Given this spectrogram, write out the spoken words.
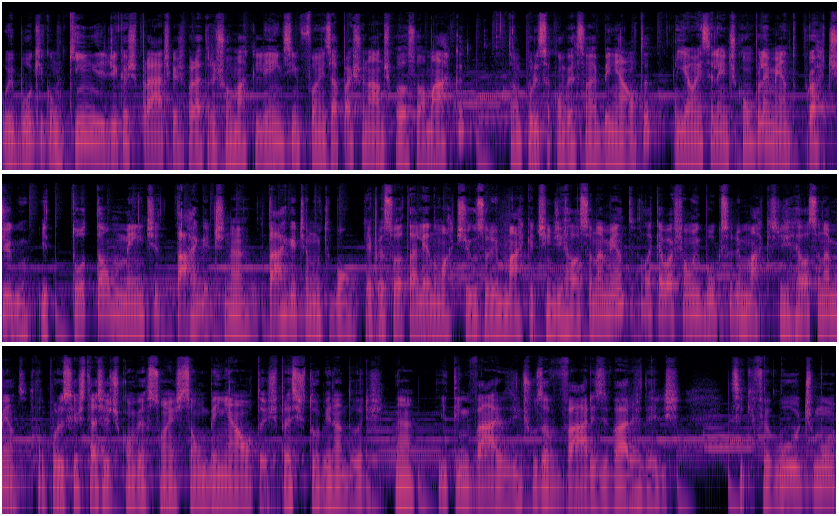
o e-book com 15 dicas práticas para transformar clientes em fãs apaixonados pela sua marca. Então, por isso a conversão é bem alta e é um excelente complemento para o artigo e totalmente target, né? O target é muito bom. E a pessoa está lendo um artigo sobre marketing de relacionamento, ela quer baixar um e-book sobre marketing de relacionamento. Então, por isso que as taxas de conversões são bem altas para esses turbinadores, né? E tem vários, a gente usa vários e vários deles. Esse aqui foi o último.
